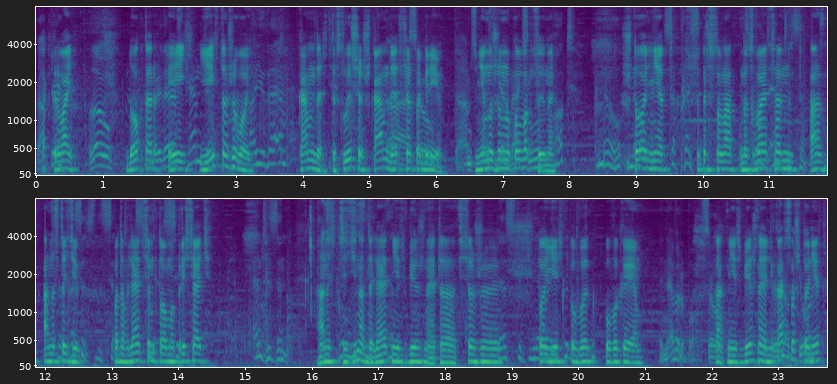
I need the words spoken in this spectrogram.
Открывай. Доктор, эй, есть кто живой? Камдер, ты слышишь? Камдер, черт побери. Мне нужен укол вакцины. Что? Нет. Суперсонат называется ан- а- анестезин. Подавляет симптомы. Присядь. Анестезин отдаляет неизбежно. Это все же, что есть у, В- у ВГМ. Так, неизбежное лекарство, что нет?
